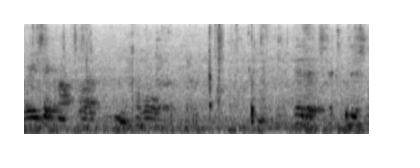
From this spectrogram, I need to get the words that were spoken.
Will you take him out for a, a little visit? Expedition.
